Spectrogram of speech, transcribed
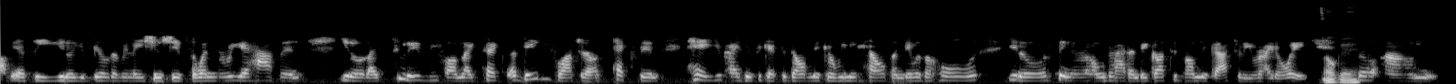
obviously, you know, you build a relationship. So when Maria happened, you know, like two days before, I'm like text a day before actually, I was texting, "Hey, you guys need to get to Dominica. We need help." And there was a whole, you know, thing around that, and they got to Dominica actually right away. Okay. So, um,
